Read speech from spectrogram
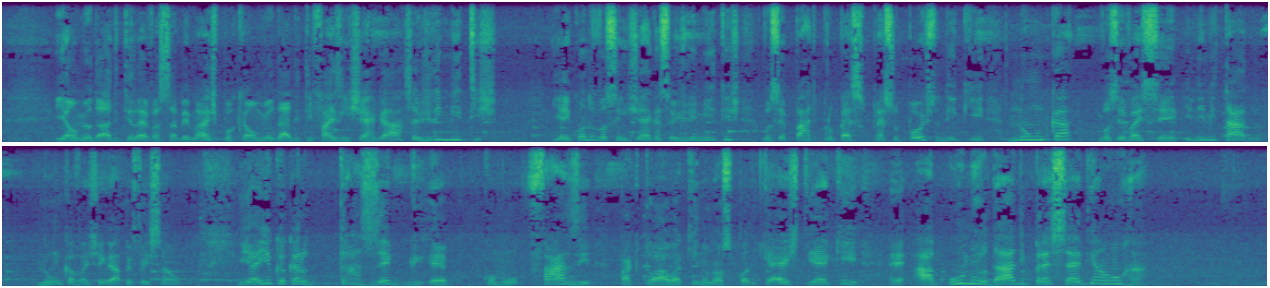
E a humildade te leva a saber mais porque a humildade te faz enxergar seus limites. E aí, quando você enxerga seus limites, você parte para o pressuposto de que nunca você vai ser ilimitado, nunca vai chegar à perfeição. E aí, o que eu quero trazer é, como frase pactual aqui no nosso podcast é que é, a humildade precede a honra.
